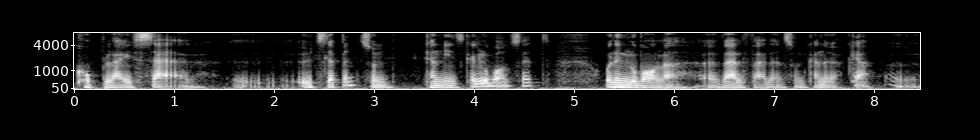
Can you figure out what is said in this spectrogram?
koppla isär eh, utsläppen som kan minska globalt sett och den globala eh, välfärden som kan öka eh,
